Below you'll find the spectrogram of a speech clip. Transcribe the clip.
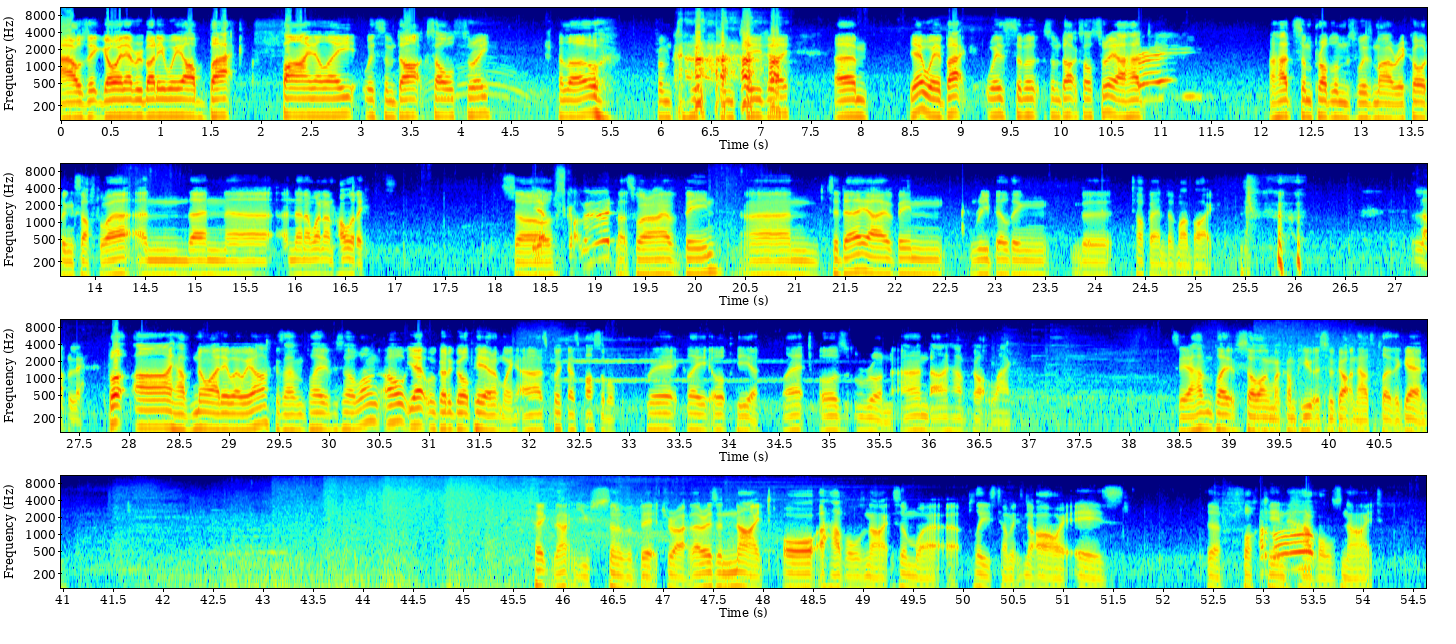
How's it going, everybody? We are back finally with some Dark Souls 3. Hello from, from TJ. Um, yeah, we're back with some some Dark Souls 3. I had I had some problems with my recording software, and then uh, and then I went on holiday. So Yep, Scotland. that's where I have been, and today I have been rebuilding the top end of my bike. Lovely. But I have no idea where we are because I haven't played it for so long. Oh, yeah, we've got to go up here, haven't we? As quick as possible. Quickly up here. Let us run. And I have got lag. See, I haven't played it for so long, my computer's forgotten how to play the game. Take that, you son of a bitch. Right, there is a knight or a Havel's knight somewhere. Uh, please tell me it's not. Oh, it is. The fucking? Havel's knight.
